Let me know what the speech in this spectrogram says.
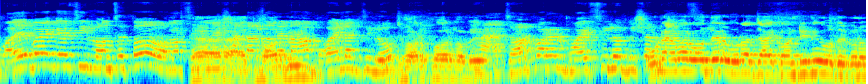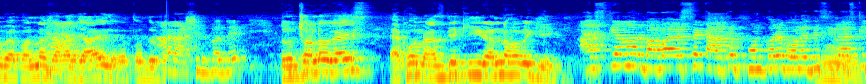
ভয়ে ভয়ে গেছি লঞ্চে তো। আমার হ্যাঁ, হ্যাঁ, সাঁতার জানে না ভয় লাগছিল। ঝড় ফর হবে। হ্যাঁ ঝড় পরের ভয় ছিল বিশাল ওটা আবার ওদের ওরা যায় কন্টিনিউ ওদের কোনো ব্যাপার না যারা হ্যাঁ। যায় তোদের আর আশীর্বাদে। তো চলো গাইস এখন আজকে কি রান্না হবে কি? আজকে আমার বাবা আসছে কালকে ফোন করে বলে দিছিল আজকে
